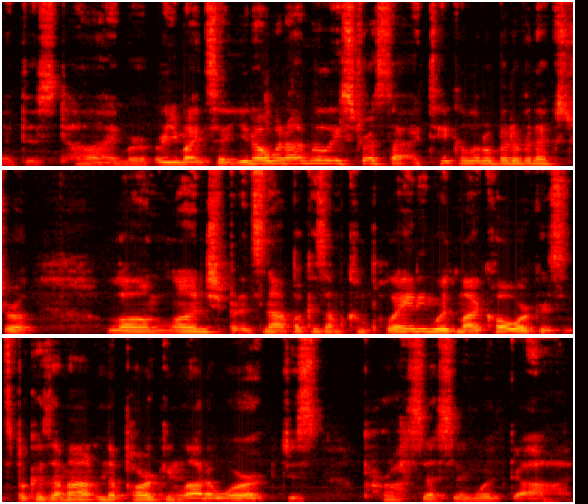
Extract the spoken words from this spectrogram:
at this time. Or, or you might say, you know, when I'm really stressed, I, I take a little bit of an extra long lunch, but it's not because I'm complaining with my coworkers. It's because I'm out in the parking lot at work, just processing with God.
